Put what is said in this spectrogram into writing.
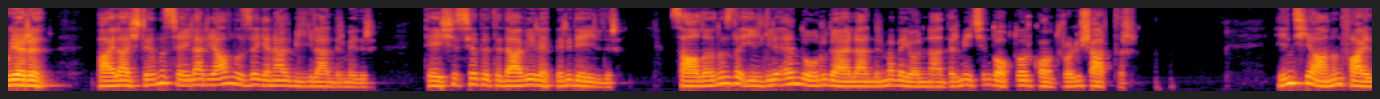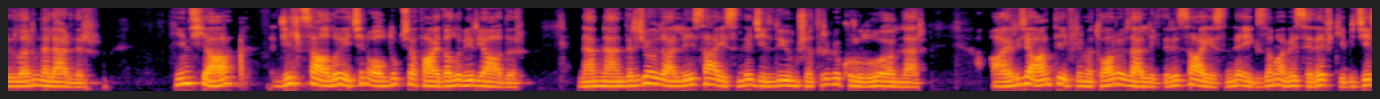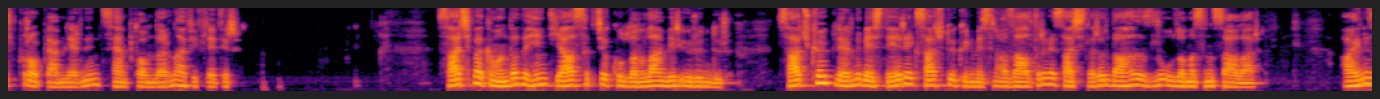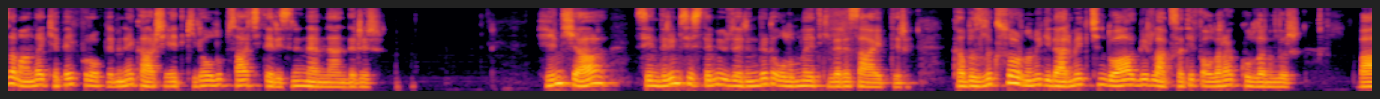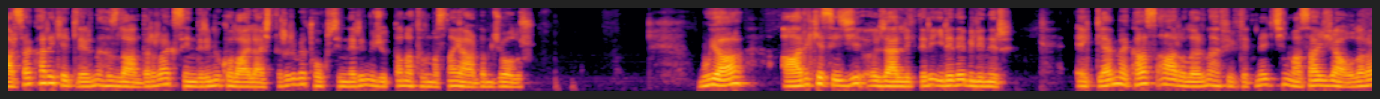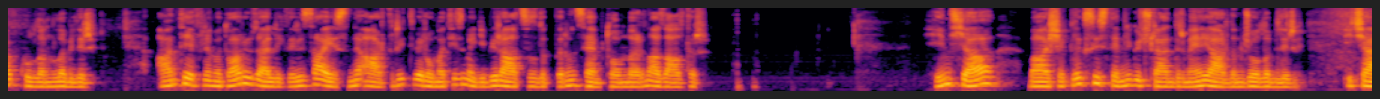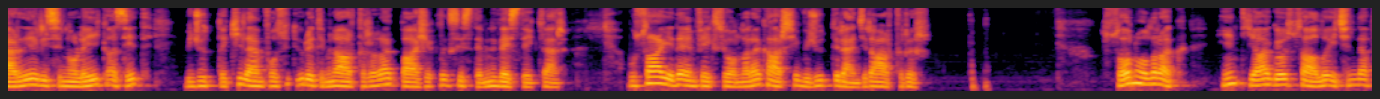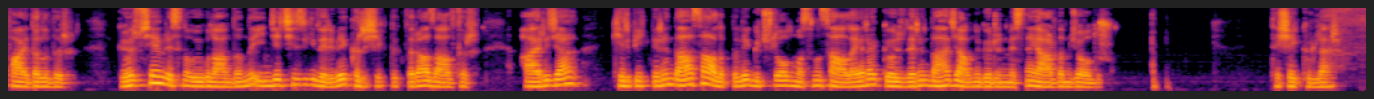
Uyarı: Paylaştığımız şeyler yalnızca genel bilgilendirmedir. Teşhis ya da tedavi rehberi değildir. Sağlığınızla ilgili en doğru değerlendirme ve yönlendirme için doktor kontrolü şarttır. Hint yağının faydaları nelerdir? Hint yağı cilt sağlığı için oldukça faydalı bir yağdır. Nemlendirici özelliği sayesinde cildi yumuşatır ve kuruluğu önler. Ayrıca antiinflamatuar özellikleri sayesinde egzama ve sedef gibi cilt problemlerinin semptomlarını hafifletir. Saç bakımında da Hint yağı sıkça kullanılan bir üründür. Saç köklerini besleyerek saç dökülmesini azaltır ve saçların daha hızlı uzamasını sağlar. Aynı zamanda kepek problemine karşı etkili olup saç derisini nemlendirir. Hint yağı sindirim sistemi üzerinde de olumlu etkilere sahiptir. Kabızlık sorununu gidermek için doğal bir laksatif olarak kullanılır. Bağırsak hareketlerini hızlandırarak sindirimi kolaylaştırır ve toksinlerin vücuttan atılmasına yardımcı olur. Bu yağ ağrı kesici özellikleri ile de bilinir. Eklem ve kas ağrılarını hafifletmek için masaj yağı olarak kullanılabilir. Antiinflamatuar özellikleri sayesinde artrit ve romatizma gibi rahatsızlıkların semptomlarını azaltır. Hint yağı bağışıklık sistemini güçlendirmeye yardımcı olabilir. İçerdiği risinoleik asit vücuttaki lenfosit üretimini artırarak bağışıklık sistemini destekler. Bu sayede enfeksiyonlara karşı vücut direncini artırır. Son olarak Hint yağı göz sağlığı için de faydalıdır. Göz çevresine uygulandığında ince çizgileri ve kırışıklıkları azaltır. Ayrıca kirpiklerin daha sağlıklı ve güçlü olmasını sağlayarak gözlerin daha canlı görünmesine yardımcı olur. Teşekkürler.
